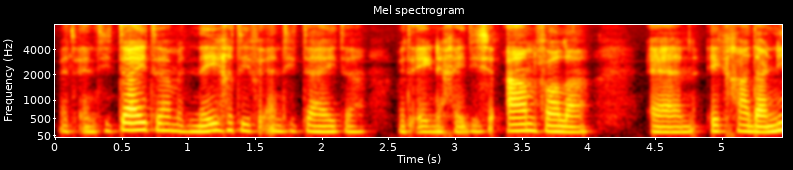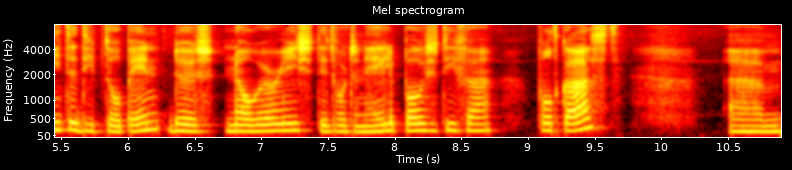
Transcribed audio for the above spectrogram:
met entiteiten, met negatieve entiteiten, met energetische aanvallen. En ik ga daar niet te diepte op in, dus no worries. Dit wordt een hele positieve podcast. Ehm,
